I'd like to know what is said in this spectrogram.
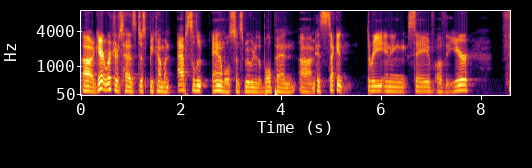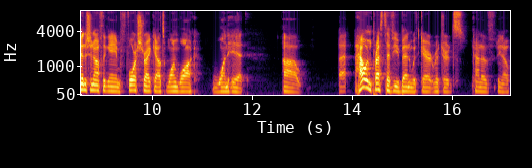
Uh, Garrett Richards has just become an absolute animal since moving to the bullpen. Um, his second three inning save of the year finishing off the game, four strikeouts, one walk, one hit. Uh, uh, how impressed have you been with Garrett Richards? Kind of, you know,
